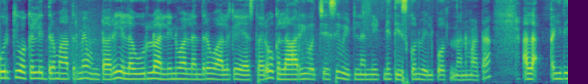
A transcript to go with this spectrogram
ఊరికి ఒకళ్ళు ఇద్దరు మాత్రమే ఉంటారు. ఇలా ఊర్లో అల్లిన వాళ్ళందరూ వాళ్ళకే వేస్తారు. ఒక లారీ వచ్చేసి వీటిలన్నిటిని తీసుకొని వెళ్ళిపోతుంది అనమాట అలా ఇది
